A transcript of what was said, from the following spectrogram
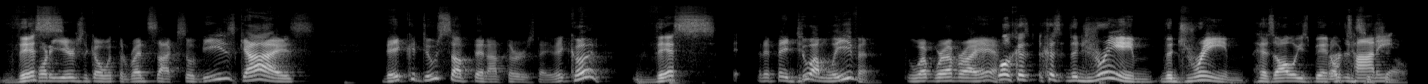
This 20 years ago with the Red Sox. So these guys, they could do something on Thursday. They could. This and if they do, I'm leaving wherever I am. Well, because because the dream, the dream has always been Emergency Ohtani. Show.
